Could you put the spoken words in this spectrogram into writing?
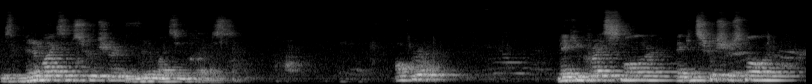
is minimizing Scripture and minimizing Christ. All throughout. Making Christ smaller, making Scripture smaller.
